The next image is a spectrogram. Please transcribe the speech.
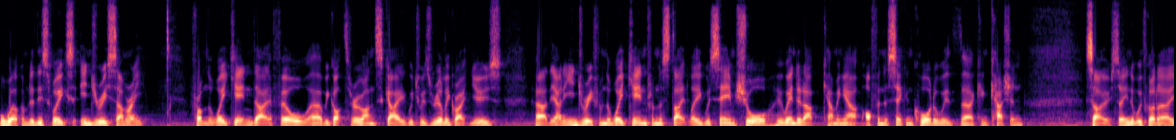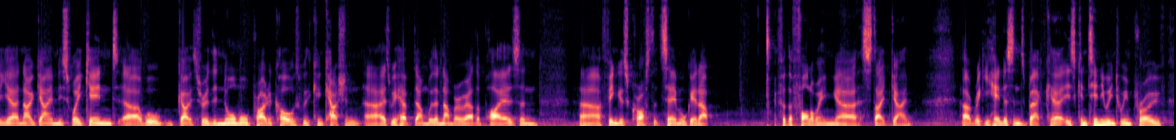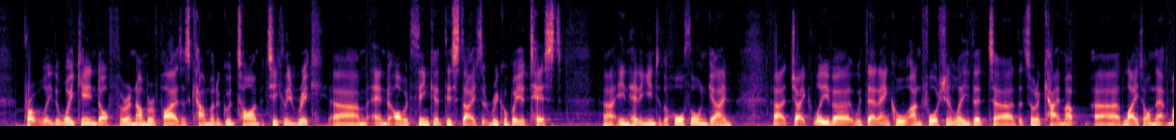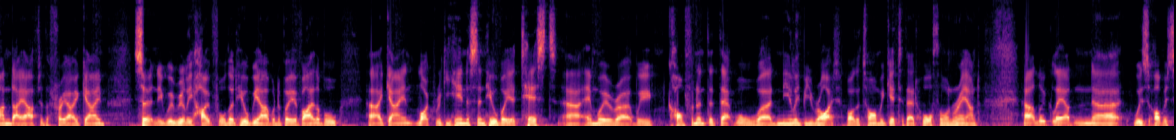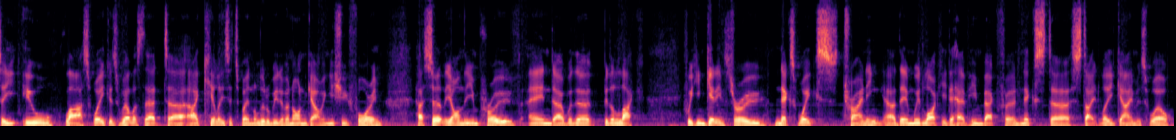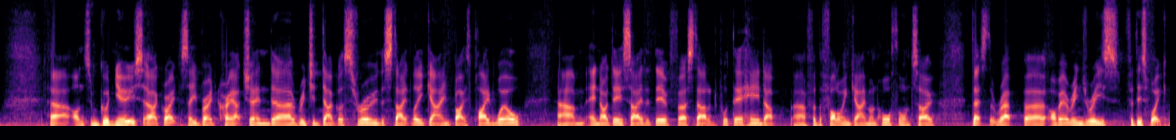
Well, welcome to this week's injury summary. From the weekend, AFL, uh, we got through unscathed, which was really great news. Uh, the only injury from the weekend from the State League was Sam Shaw, who ended up coming out off in the second quarter with uh, concussion. So seeing that we've got a uh, no game this weekend, uh, we'll go through the normal protocols with concussion, uh, as we have done with a number of other players, and fingers crossed that Sam will get up for the following state game. Uh, Ricky Henderson's back uh, is continuing to improve. Probably the weekend off for a number of players has come at a good time, particularly Rick. Um, and I would think at this stage that Rick will be a test uh, in heading into the Hawthorn game. Uh, Jake Lever with that ankle, unfortunately, that uh, that sort of came up uh, late on that Monday after the Freo game. Certainly, we're really hopeful that he'll be able to be available. Uh, again, like Ricky Henderson, he'll be a test, uh, and we're we're confident that that will nearly be right by the time we get to that Hawthorn round. Luke Lowden was obviously ill last week, as well as that Achilles. It's been a little bit of an ongoing issue for him. certainly on the improve, and with a bit of luck. If we can get him through next week's training, uh, then we're likely to have him back for next uh, state league game as well. Uh, on some good news, uh, great to see Brad Crouch and uh, Richard Douglas through the state league game. Both played well, um, and I dare say that they've uh, started to put their hand up for the following game on Hawthorn. So that's the wrap of our injuries for this week.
